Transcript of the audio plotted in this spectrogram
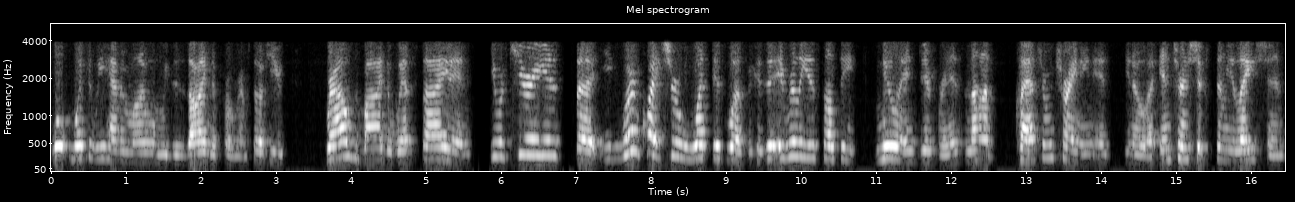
What, what do we have in mind when we design the program? So if you browse by the website and you were curious but you weren't quite sure what this was because it, it really is something new and different. It's not classroom training. is you know an internship simulation.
